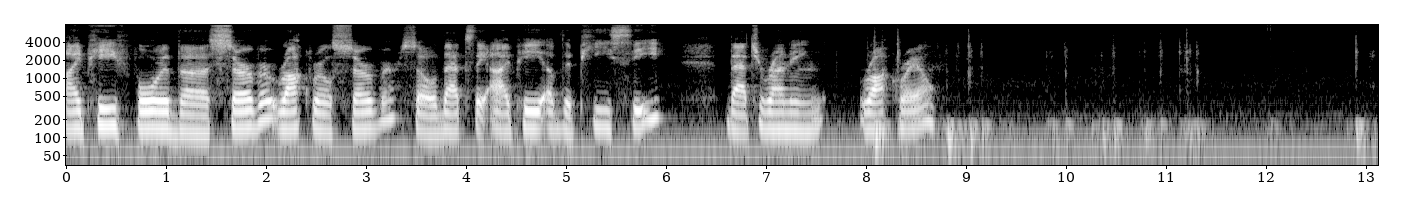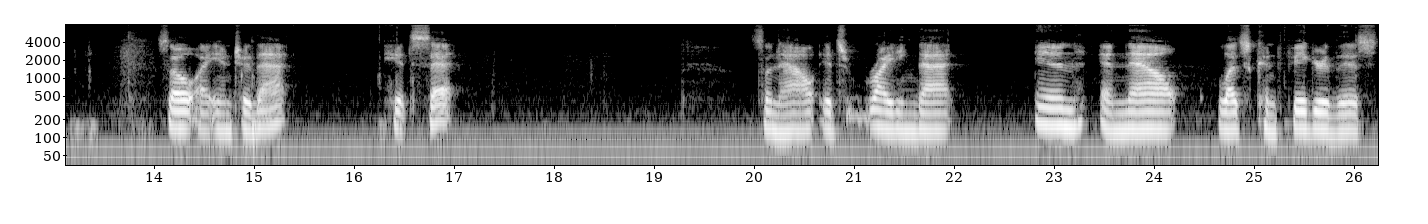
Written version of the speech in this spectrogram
IP for the server Rocrail server so that's the IP of the PC that's running Rocrail. So I enter that, hit set. So now it's writing that in and now let's configure this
